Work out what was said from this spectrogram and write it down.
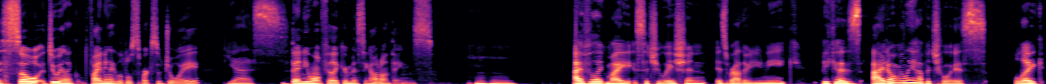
So doing like finding like little sparks of joy. Yes. Then you won't feel like you're missing out on things. Mm-hmm. I feel like my situation is rather unique because I don't really have a choice. Like,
